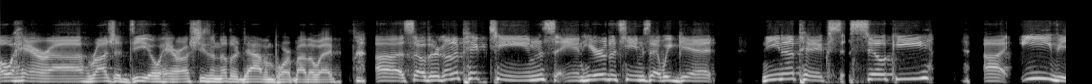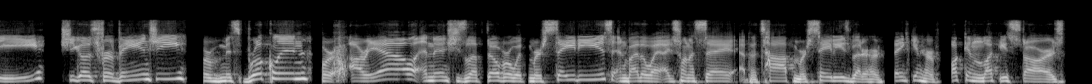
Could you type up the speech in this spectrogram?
O'Hara, Ra'Jah D. O'Hara. She's another Davenport, by the way. Uh, so they're going to pick teams, and here are the teams that we get. Nina picks Silky, uh, Yvie. She goes for Vanjie, for Miss Brooke Lynn, for Ariel, and then she's left over with Mercedes. And by the way, I just want to say at the top, Mercedes better her thanking her fucking lucky stars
